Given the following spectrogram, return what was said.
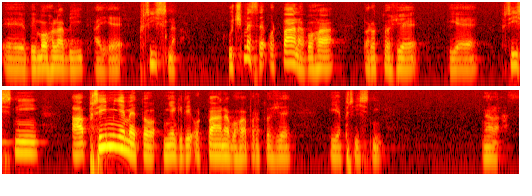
eh, by mohla být a je přísná. Učme se od Pána Boha, protože je přísný a přijměme to někdy od Pána Boha, protože je přísný na nás.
